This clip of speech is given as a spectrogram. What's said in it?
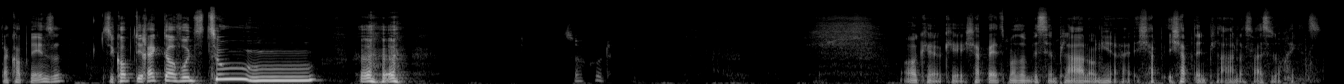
Da kommt eine Insel. Sie kommt direkt auf uns zu. Doch gut. Okay, okay. Ich habe jetzt mal so ein bisschen Planung hier. Ich habe ich hab den Plan, das weißt du doch jetzt.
